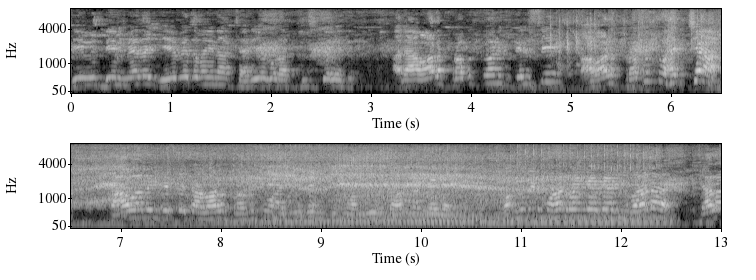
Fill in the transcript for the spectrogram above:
దీని దీని మీద ఏ విధమైన చర్య కూడా తీసుకోలేదు. అది ఆ వాళ్ళ ప్రభుత్వానికి తెలిసి ఆ వాళ్ళ ప్రభుత్వ హత్య. కావాలని చెప్పేసి వాళ్ళ ప్రభుత్వం అంగీకరించింది మోహన్ రంగయ్య గారు. వంగవీటి మోహన్ రంగా గారి ఇవాళ చాలా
